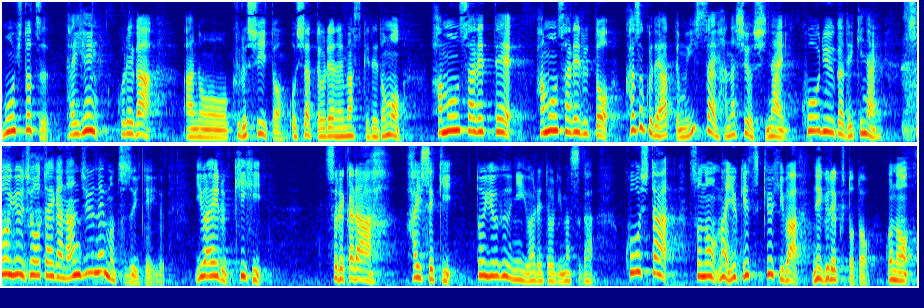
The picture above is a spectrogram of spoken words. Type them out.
もう一つ、大変これがあの、苦しいとおっしゃっておられますけれども、破門されて、破門されると、家族であっても一切話をしない、交流ができない、そういう状態が何十年も続いている。いわゆる忌避、それから排斥というふうに言われておりますが、こうした、その、まあ、輸血拒否はネグレクトと、この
